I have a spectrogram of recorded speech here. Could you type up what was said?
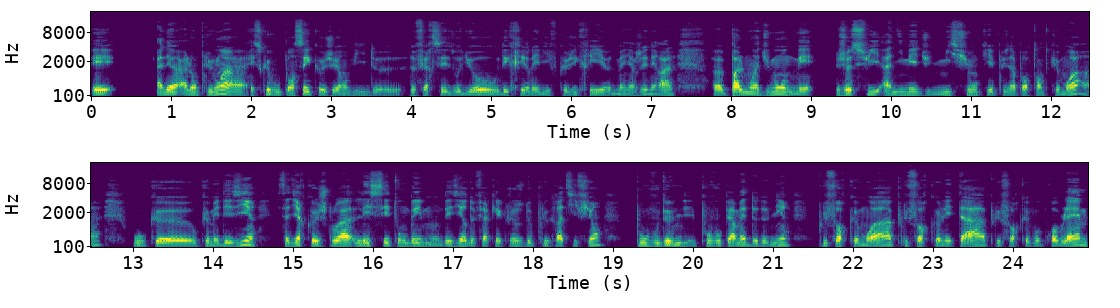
Et allons plus loin. Hein. Est-ce que vous pensez que j'ai envie de, faire ces audios ou d'écrire les livres que j'écris euh, de manière générale? Euh, Pas le moins du monde, mais je suis animé d'une mission qui est plus importante que moi hein, ou, que, mes désirs. C'est-à-dire que je dois laisser tomber mon désir de faire quelque chose de plus gratifiant pour vous, pour vous permettre de devenir plus fort que moi, plus fort que l'État, plus fort que vos problèmes,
